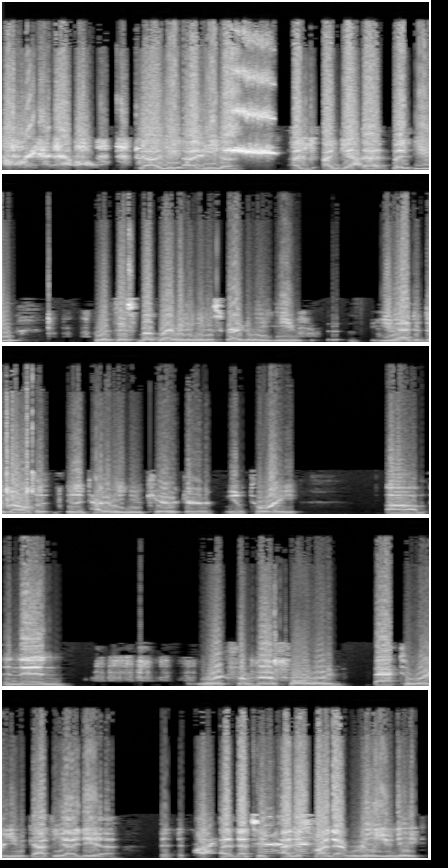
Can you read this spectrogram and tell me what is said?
Operation Navajo. Yeah, I mean, Anita, I, I get that, but you, with this book, with everything you described to me, you you had to develop a, an entirely new character, you know, Tori, um, and then work from her forward back to where you got the idea. Right. I, that's a, I just find that really unique.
